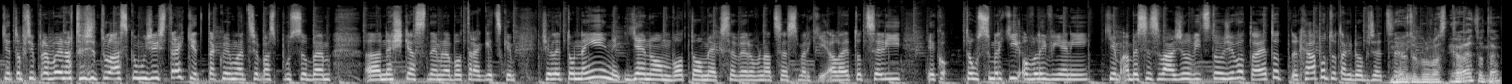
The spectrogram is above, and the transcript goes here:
tě to připravuje na to, že tu lásku můžeš ztratit takovýmhle třeba způsobem uh, nešťastným nebo tragickým. Čili to není jenom o tom, jak se vyrovnat se smrtí, ale je to celý jako tou smrtí ovlivněný tím, aby se svážil víc toho života. Je to, chápu to tak dobře celý. Jo, to bylo vlastně, Jo, je to tak?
